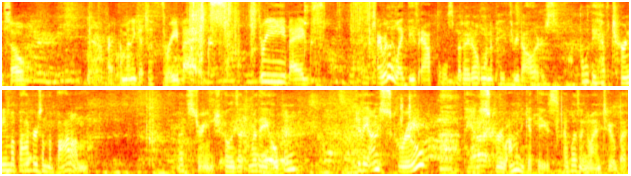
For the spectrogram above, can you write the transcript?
So, all right, I'm gonna get the three bags. Three bags. I really like these apples, but I don't want to pay three dollars. Oh, they have turning bobbers on the bottom. That's strange. Oh, is that where they open? Do they unscrew? they unscrew. I'm gonna get these. I wasn't going to, but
